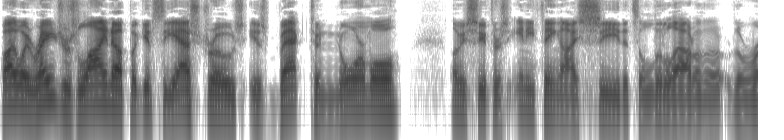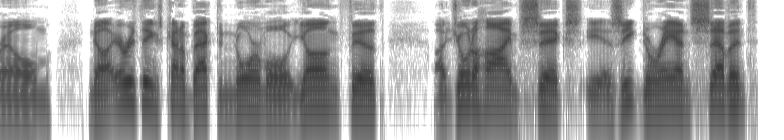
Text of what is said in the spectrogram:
by the way, Rangers lineup against the Astros is back to normal. Let me see if there's anything I see that's a little out of the, the realm. No, everything's kind of back to normal. Jung fifth, uh, Jonah Heim sixth, Zeke Duran seventh.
